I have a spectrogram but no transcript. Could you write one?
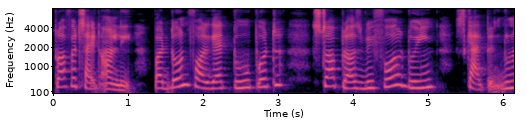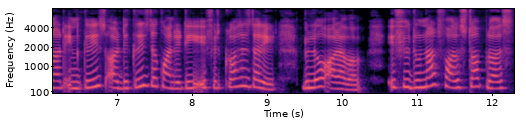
profit side only. But don't forget to put stop loss before doing scalping. Do not increase or decrease the quantity if it crosses the rate below or above. If you do not follow stop loss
